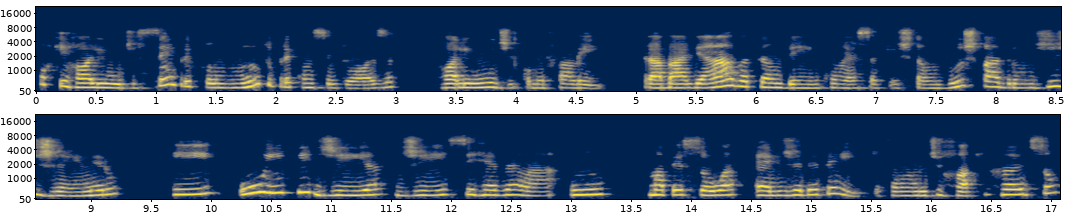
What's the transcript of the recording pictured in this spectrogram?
porque Hollywood sempre foi muito preconceituosa. Hollywood, como eu falei, trabalhava também com essa questão dos padrões de gênero e o impedia de se revelar um, uma pessoa LGBTI. Estou falando de Rock Hudson,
